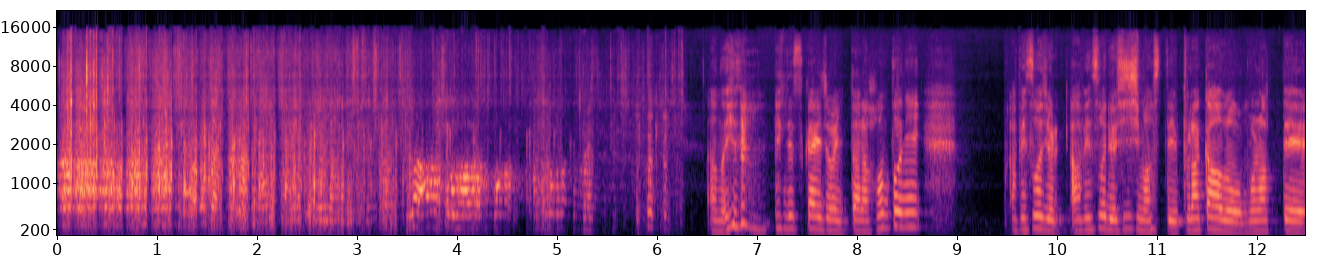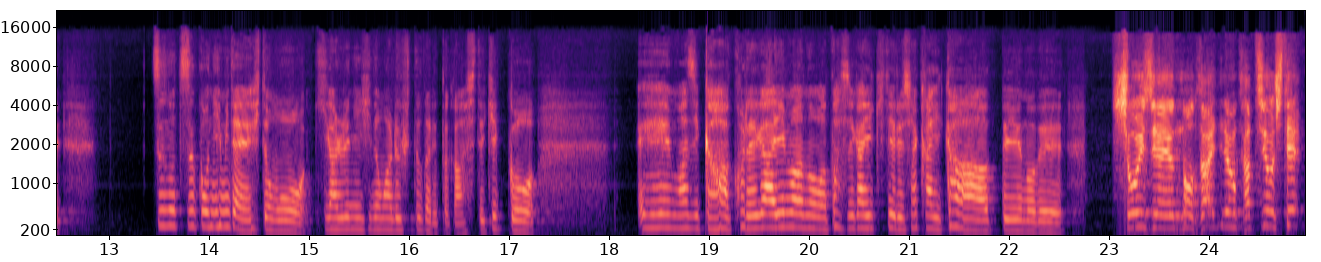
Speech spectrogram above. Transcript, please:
あの、いざ演説会場行ったら、本当に安倍総理、安倍総理を支持しますっていうプラカードをもらって、普通の通行人みたいな人も気軽に日の丸振ってたりとかして、結構、えー、マジか、これが今の私が生きてる社会かっていうので、消費税の財源を活用して、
